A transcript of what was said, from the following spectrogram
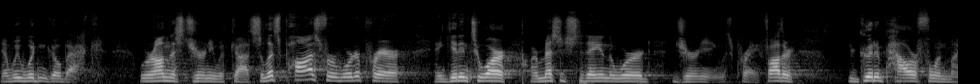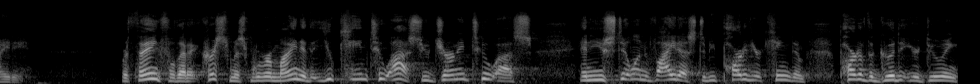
And we wouldn't go back. We're on this journey with God. So let's pause for a word of prayer and get into our, our message today in the word journeying. Let's pray. Father, you're good and powerful and mighty. We're thankful that at Christmas we're reminded that you came to us, you journeyed to us, and you still invite us to be part of your kingdom, part of the good that you're doing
